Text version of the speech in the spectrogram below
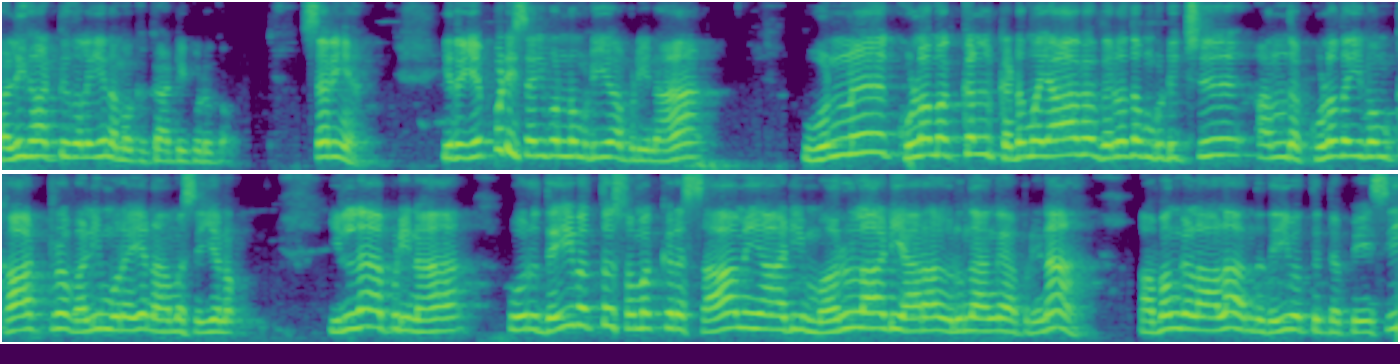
வழிகாட்டுதலையும் நமக்கு காட்டி கொடுக்கும். சரிங்க. இதை எப்படி சரி பண்ண முடியும் அப்படின்னா ஒன்று குலமக்கள் கடுமையாக விரதம் பிடிச்சு அந்த குலதெய்வம் காட்டுற வழிமுறையை நாம் செய்யணும். இல்லை அப்படின்னா ஒரு தெய்வத்தை சுமக்கிற சாமியாடி மருளாடி யாராவது இருந்தாங்க அப்படின்னா அவங்களால அந்த தெய்வத்திட்ட பேசி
